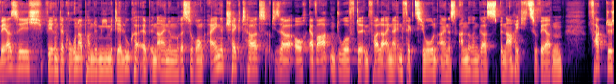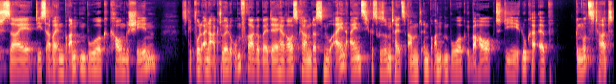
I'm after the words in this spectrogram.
wer sich während der Corona-Pandemie mit der Luca-App in einem Restaurant eingecheckt hat, dieser auch erwarten durfte, im Falle einer Infektion eines anderen Gasts benachrichtigt zu werden. Faktisch sei dies aber in Brandenburg kaum geschehen. Es gibt wohl eine aktuelle Umfrage, bei der herauskam, dass nur ein einziges Gesundheitsamt in Brandenburg überhaupt die Luca-App genutzt hat.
